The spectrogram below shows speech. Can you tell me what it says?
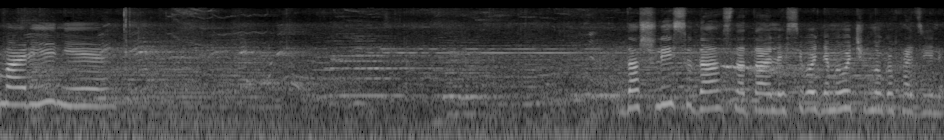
Марине. Дошли сюда с Натальей. Сегодня мы очень много ходили.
